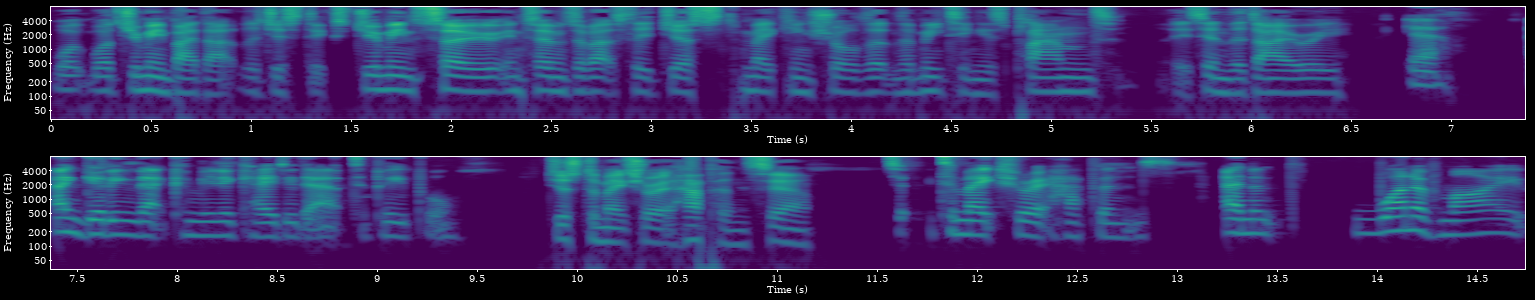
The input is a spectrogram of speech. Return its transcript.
What What do you mean by that logistics? Do you mean so in terms of actually just making sure that the meeting is planned, it's in the diary? Yeah, and getting that communicated out to people. Just to make sure it happens, yeah. To, to make sure it happens. And one of my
